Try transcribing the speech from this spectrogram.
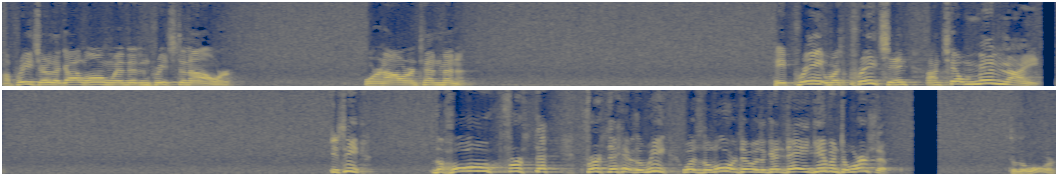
a preacher that got long winded and preached an hour or an hour and ten minutes. He pre- was preaching until midnight. You see, the whole first day, first day of the week was the Lord's. It was a good day given to worship to the Lord.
